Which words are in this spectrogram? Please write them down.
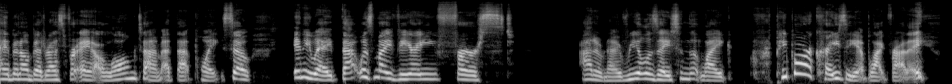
had been on bed rest for a, a long time at that point. So, anyway, that was my very first I don't know, realization that like people are crazy at Black Friday.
